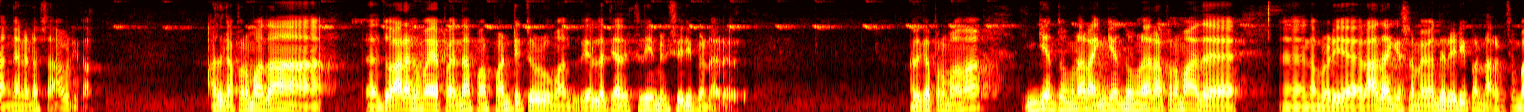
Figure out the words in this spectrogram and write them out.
தங்க இடம் சாவடி தான் அதுக்கப்புறமா தான் அஹ், துவாரகமாய் அப்போ என்ன பண்ண பண்டி தொழுவமாக இருந்தது. எல்லாத்தையும் அதை க்ளீன் பண்ணி சரி பண்ணார் அதுக்கப்புறமா தான் இங்கேயும் தூங்கினார் அங்கேயும் தூங்கினார் அப்புறமா அதை நம்மளுடைய ராதாகிருஷ்ணமாய் வந்து ரெடி பண்ண ஆரம்பிச்சோம்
